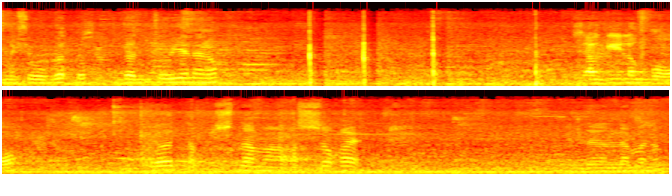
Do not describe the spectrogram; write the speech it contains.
May sugat oh. Ganito yan ano. Isang kilong buo. Yun, tapos na mga kasuka. Ganda ng laman oh.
